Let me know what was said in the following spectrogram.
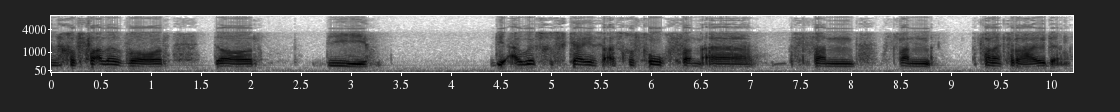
in gevalle waar daar die die ouers geskei is as gevolg van 'n uh, van van van 'n verhouding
